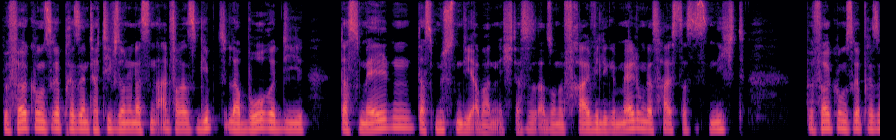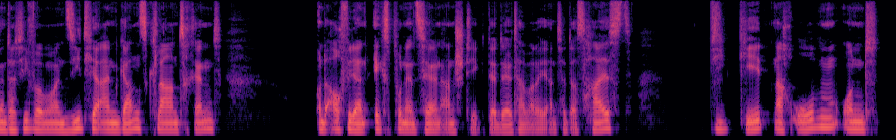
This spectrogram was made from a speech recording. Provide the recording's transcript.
bevölkerungsrepräsentativ, sondern das sind einfach, es gibt Labore, die das melden, das müssen die aber nicht. Das ist also eine freiwillige Meldung, das heißt, das ist nicht bevölkerungsrepräsentativ, aber man sieht hier einen ganz klaren Trend und auch wieder einen exponentiellen Anstieg der Delta-Variante. Das heißt, die geht nach oben und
